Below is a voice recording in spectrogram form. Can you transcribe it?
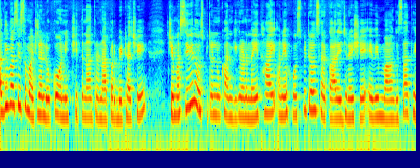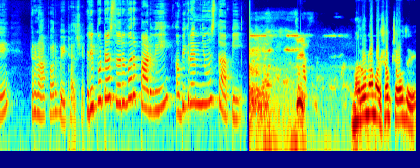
આદિવાસી સમાજના લોકો અનિશ્ચિતના ધરણા પર બેઠા છે જેમાં સિવિલ હોસ્પિટલનું ખાનગીકરણ નહીં થાય અને હોસ્પિટલ સરકારે જ રહેશે એવી માંગ સાથે ધરણા પર બેઠા છે. રિપોર્ટર સર્વર પાડવી અભિક્રમ ન્યૂઝ તાપી. મારું નામ અશોક ચૌધરી.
